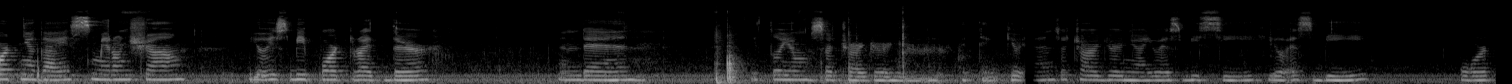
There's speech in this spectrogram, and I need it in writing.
port niya guys, meron siyang USB port right there. And then, ito yung sa charger niya. I think. And sa charger niya, USB-C, USB port,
